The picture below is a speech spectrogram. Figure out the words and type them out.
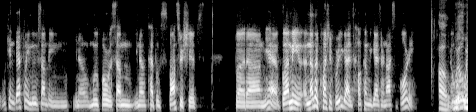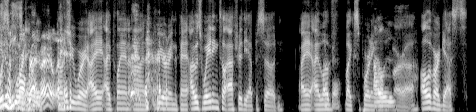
we can definitely move something. You know, move forward with some you know type of sponsorships. But um, yeah. But I mean, another question for you guys: How come you guys are not supporting? Oh, You know, we'll, what we'll do you we're mean support small it. supporting? bread, right? Don't you worry. I I plan on pre-ordering the pen. I was waiting till after the episode. I I love Okay. like supporting I all was- of our uh, all of our guests.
